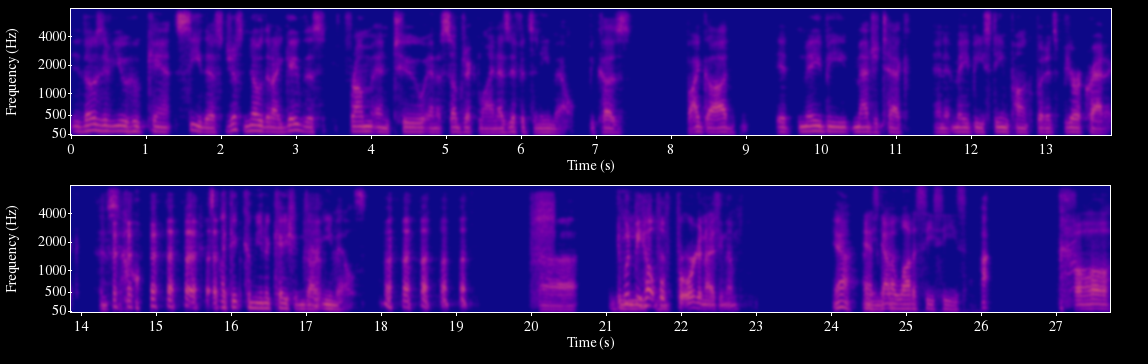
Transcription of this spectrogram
those of you who can't see this, just know that I gave this from and to and a subject line as if it's an email because, by God, it may be Magitech and it may be steampunk, but it's bureaucratic. And so it's psychic communications are emails. Uh, it would be helpful the- for organizing them. Yeah. I and it's mean, got yeah. a lot of CCs. Oh,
